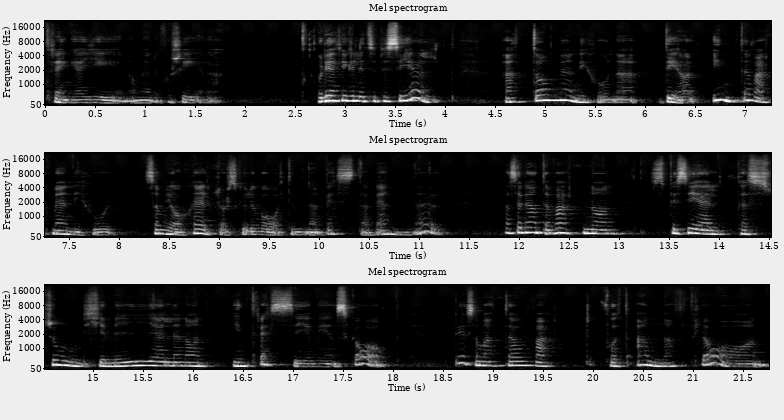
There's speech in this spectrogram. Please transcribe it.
tränga igenom eller forcera. Och det jag tycker är lite speciellt att de människorna, det har inte varit människor som jag självklart skulle valt till mina bästa vänner. Alltså det har inte varit någon speciell personkemi eller någon intressegemenskap. Det är som att det har varit på ett annat plan,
